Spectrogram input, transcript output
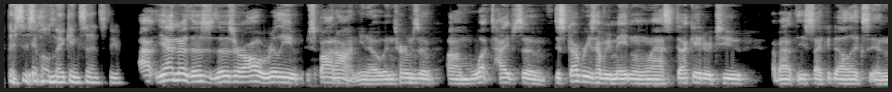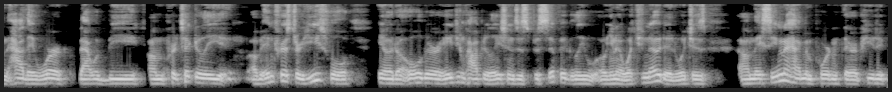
this is yes. all making sense to you. Uh, yeah, no, those those are all really spot on. You know, in terms of um, what types of discoveries have we made in the last decade or two about these psychedelics and how they work, that would be um, particularly of interest or useful you know, to older aging populations is specifically, you know, what you noted, which is um, they seem to have important therapeutic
